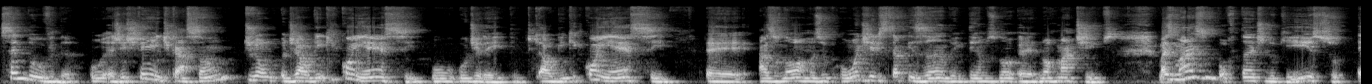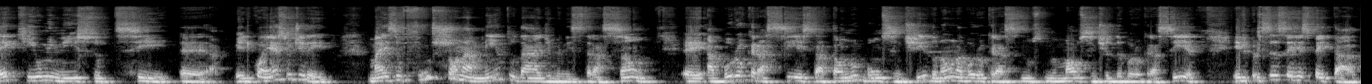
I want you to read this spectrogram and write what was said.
Sem dúvida. A gente tem a indicação de, de alguém que conhece o, o direito, alguém que conhece é, as normas, onde ele está pisando em termos no, é, normativos. Mas mais importante do que isso é que o ministro se é, ele conhece o direito, mas o funcionamento da administração, é, a burocracia estatal no bom sentido, não na burocracia, no, no mau sentido da burocracia, ele precisa ser respeitado.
